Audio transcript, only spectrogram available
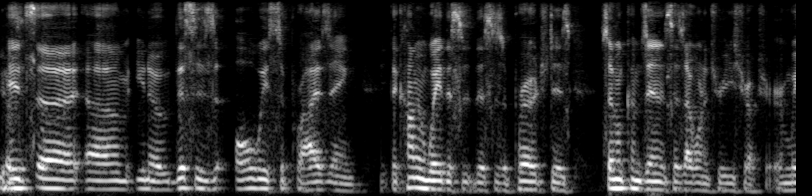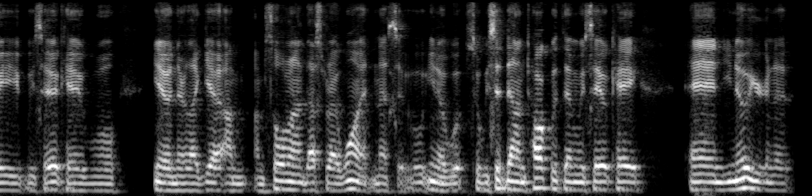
Yes. It's uh, um, you know, this is always surprising. The common way this is this is approached is someone comes in and says, I want a treaty structure. And we, we say, okay, well, you know, and they're like, yeah, I'm, I'm sold on it. That's what I want. And I said, well, you know, so we sit down and talk with them. We say, okay, and you know, you're going to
